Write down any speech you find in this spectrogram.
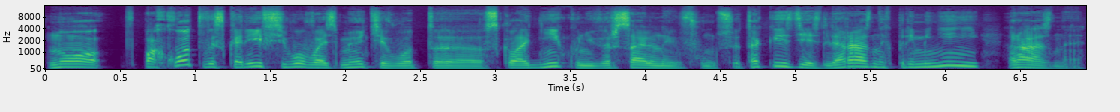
Но в поход вы, скорее всего, возьмете вот э, складник, универсальную функцию. Так и здесь. Для разных применений разное.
